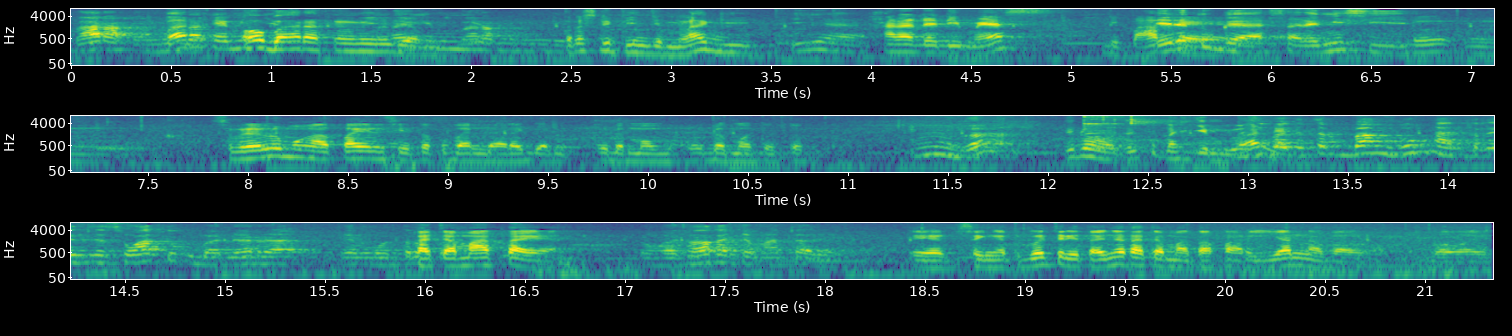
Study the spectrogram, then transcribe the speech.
Barak kan? Barak yang oh minjem. barak yang minjem Barak. terus dipinjem lagi Iya. Karena ada di mes, dipakai dia ada tugas, ada misi. Mm-mm. sebenarnya lu mau ngapain sih itu ke bandara jam udah mau udah mau tutup Enggak. Belum waktu itu masih jam Gue 2 sempat terbang, gue nganterin sesuatu ke bandara yang motor. kacamata ya Kalau nggak salah kacamata deh. ya seingat gue ceritanya kacamata varian apa bawain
